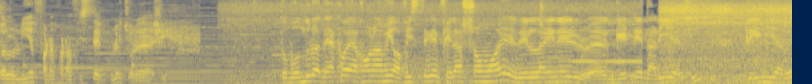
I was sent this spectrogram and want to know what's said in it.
চলো, নিয়ে ফটাফট অফিস থেকে ঘুরে চলে আসি। তো বন্ধুরা, দেখো, এখন আমি অফিস থেকে ফেরার সময় রেল লাইনের গেটে দাঁড়িয়ে আছি। ট্রেন যাবে,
